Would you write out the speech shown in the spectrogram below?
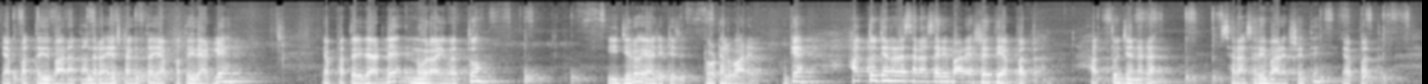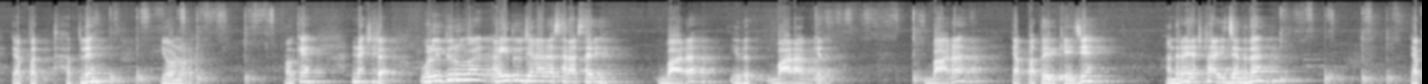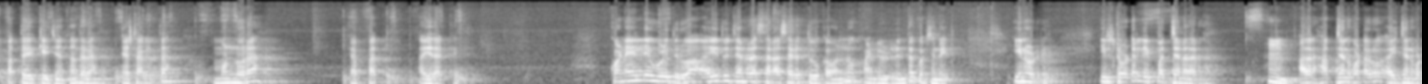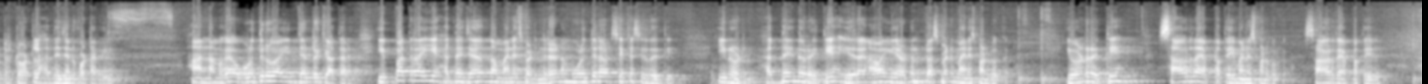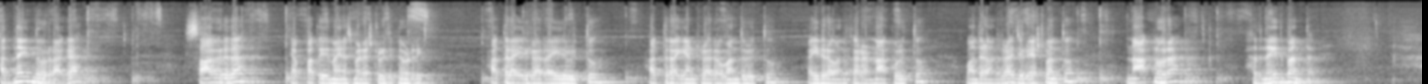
ಎಪ್ಪತ್ತೈದು ಬಾರ ಅಂತಂದ್ರೆ ಎಷ್ಟಾಗುತ್ತೆ? ಎಪ್ಪತ್ತೈದು ಆಡಲಿ ಎಪ್ಪತ್ತೈದು ಆಡಲಿ ನೂರ ಐವತ್ತು ಈ zero as it is total ಬಾರ ಇದೆ. ಓಕೆ ಹತ್ತು ಜನರ ಸರಾಸರಿ ಬಾರ ಎಷ್ಟೈತಿ ಎಪ್ಪತ್ತು. ಹತ್ತು ಜನರ ಸರಾಸರಿ ಭಾರ ಎಷ್ಟೈತಿ? ಎಪ್ಪತ್ತು. ಎಪ್ಪತ್ತು ಹತ್ತಲೆ ಏಳ್ನೂರು. ಓಕೆ? ನೆಕ್ಸ್ಟ್ ಉಳಿದಿರುವ ಐದು ಜನರ ಸರಾಸರಿ ಭಾರ ಇದು ಭಾರ ಆಗ್ಗಿದೆ ಭಾರ ಎಪ್ಪತ್ತೈದು ಕೆ ಜಿ ಅಂದರೆ ಎಷ್ಟು ಐದು ಜನದ? ಎಪ್ಪತ್ತೈದು ಕೆ ಜಿ ಅಂತಂದ್ರೆ ಎಷ್ಟಾಗುತ್ತೆ ಮುನ್ನೂರ ಎಪ್ಪತ್ತೈದು ಆಗ್ತೈತಿ. ಕೊನೆಯಲ್ಲಿ ಉಳಿದಿರುವ ಐದು ಜನರ ಸರಾಸರಿ ತೂಕವನ್ನು ಕಂಡುಹಿಡಿಯಿರಿ ಅಂತ ಕ್ವಶನ್ ಐತಿ. ಈ ನೋಡ್ರಿ, ಇಲ್ಲಿ ಟೋಟಲ್ ಇಪ್ಪತ್ತು ಜನ ಅದಾರ ಹ್ಞೂ ಅದ್ರ ಹತ್ತು ಜನ ಕೊಟ್ಟರು, ಐದು ಜನ ಕೊಟ್ಟರು ಟೋಟಲ್ ಹದಿನೈದು ಜನ ಕೊಟ್ಟಾರೆ ಹಾಂ, ನಮ್ಗೆ ಉಳಿದಿರುವ ಐದು ಜನರು ಕೇಳ್ತಾರೆ. ಇಪ್ಪತ್ತರಾಗಿ ಹದಿನೈದು ಜನ ನಾವು ಮೈನಸ್ ಮಾಡಿದ್ರೆ ನಮ್ಗೆ ಉಳಿದಿರೋ ಸಿಕ್ಕ ಸಿಗ್ತೈತಿ. ಈಗ ನೋಡ್ರಿ ಹದಿನೈದು ನೂರು ಐತಿ, ಇದ್ರಾಗ ನಾವು ಈ ಎರಡನ್ನ ಪ್ಲಸ್ ಮಾಡಿ ಮೈನಸ್ ಮಾಡ್ಬೇಕು. ಏಳು ಐತಿ, ಸಾವಿರದ ಎಪ್ಪತ್ತೈದು ಮೈನಸ್ ಮಾಡ್ಬೇಕು. ಸಾವಿರದ ಎಪ್ಪತ್ತೈದು ಹದಿನೈದು ನೂರಾಗ ಸಾವಿರದ ಎಪ್ಪತ್ತೈದು ಮೈನಸ್ ಮಾಡಿ ಎಷ್ಟು ಉಳಿತೈತಿ ನೋಡ್ರಿ? ಹತ್ತರ ಐದರ ಐದು ಉಳಿತು ಹತ್ತರ ಎಂಟರ ಒಂದು ಉಳಿತು, ಐದರ ಒಂದು ಕರ ನಾಲ್ಕು ಉಳಿತು, ಒಂದರ ಒಂದರ ಜೀರೋ. ಎಷ್ಟು ಬಂತು? ನಾಲ್ಕುನೂರ ಹದಿನೈದು ಬಂತು.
